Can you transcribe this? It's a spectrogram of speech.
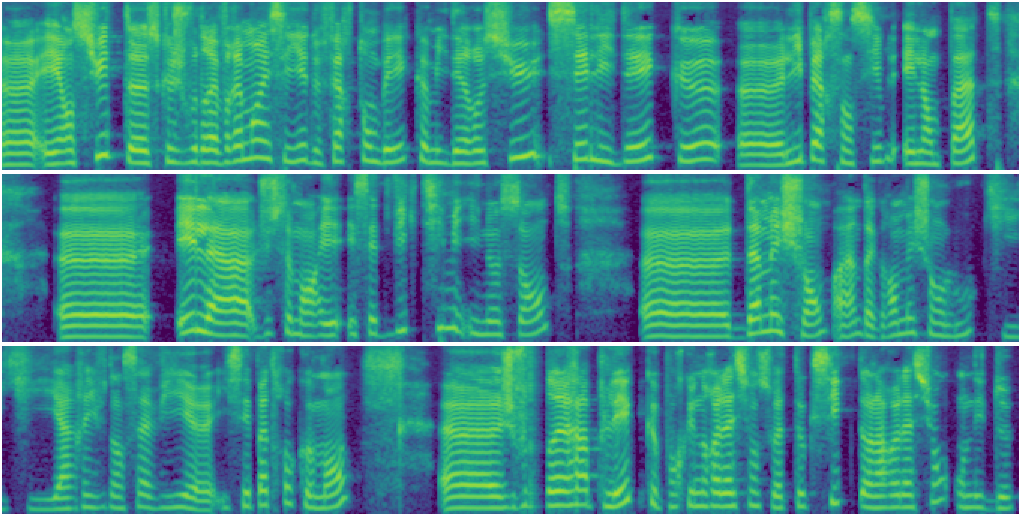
Euh, et ensuite, ce que je voudrais vraiment essayer de faire tomber comme idée reçue, c'est l'idée que euh, l'hypersensible et l'empathe euh, et la justement et, cette victime innocente euh, d'un méchant, hein, d'un grand méchant loup qui, arrive dans sa vie, euh, il sait pas trop comment. Euh, je voudrais rappeler que pour qu'une relation soit toxique, dans la relation, on est deux.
